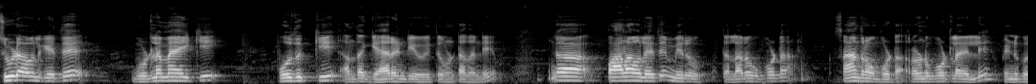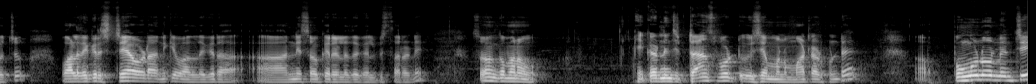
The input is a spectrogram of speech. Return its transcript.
సూడావులకైతే గుడ్ల మేయకి పొదుక్కి అంత గ్యారంటీ అయితే ఉంటుందండి. ఇంకా పాలావులు అయితే మీరు తెల్లారి ఒక పూట సాయంత్రం పూట రెండు పూట్ల వెళ్ళి పిండుకోవచ్చు. వాళ్ళ దగ్గర స్టే అవ్వడానికి వాళ్ళ దగ్గర అన్ని సౌకర్యాలు అయితే కల్పిస్తారండి. సో ఇంకా మనం ఇక్కడ నుంచి ట్రాన్స్పోర్ట్ విషయం మనం మాట్లాడుకుంటే పొంగునూరు నుంచి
